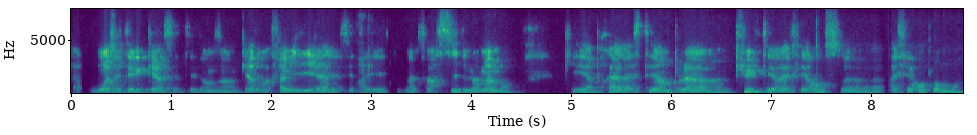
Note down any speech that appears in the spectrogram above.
Alors, pour moi, c'était le cas, c'était dans un cadre familial et c'était Ouais. les tomates farcies de ma maman, qui est après resté un plat culte et référence, référent pour moi.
